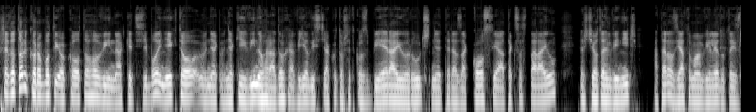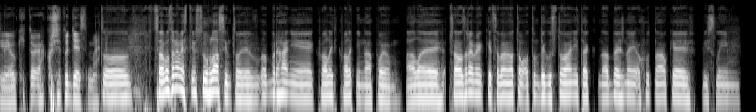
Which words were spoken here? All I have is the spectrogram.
Však to toľko roboty okolo toho vína. Keď ste boli niekto v, nejak, v nejakých vinohradoch a videli ste, ako to všetko zbierajú ručne, teraz a kosia a tak sa starajú ešte o ten vinič, a teraz ja to mám vyliať do tej zlievky, to je akože to desme. To, samozrejme s tým súhlasím, to je mrhanie kvalit, kvalitným nápojom. Ale samozrejme, keď sa bavíme o tom, o tom degustovaní, tak na bežnej ochutnávke, myslím,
